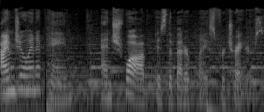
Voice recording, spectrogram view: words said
I'm Joanna Payne, and Schwab is the better place for traders.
